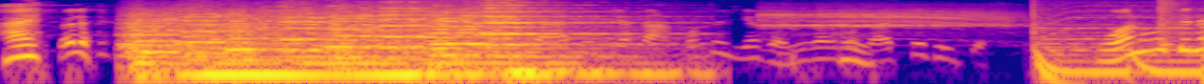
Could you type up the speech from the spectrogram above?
હાય. કોણ હતું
